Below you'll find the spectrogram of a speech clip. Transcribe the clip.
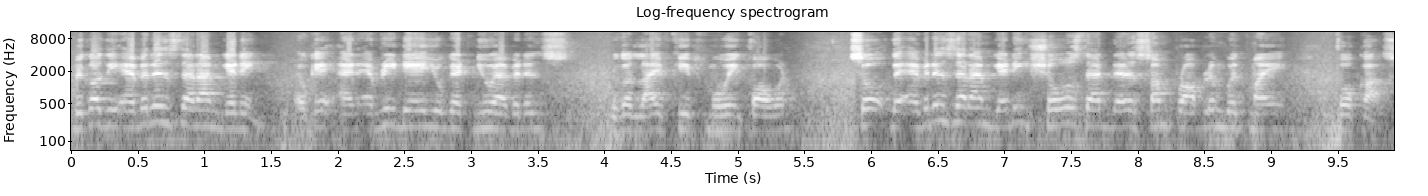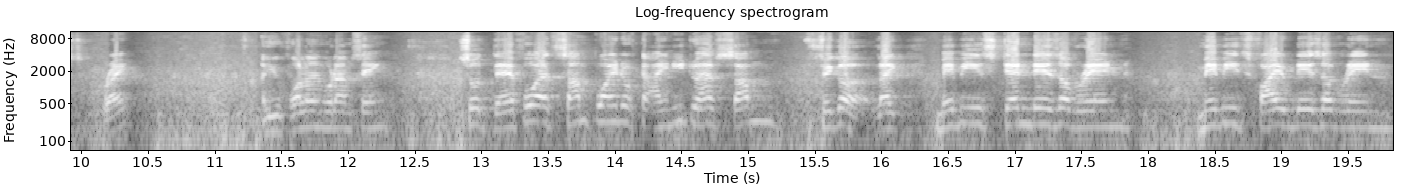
because the evidence that I'm getting, okay, and every day you get new evidence because life keeps moving forward. So the evidence that I'm getting shows that there is some problem with my forecast, right? Are you following what I'm saying? So therefore, at some point of time, I need to have some figure, like maybe it's 10 days of rain, maybe it's five days of rain,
